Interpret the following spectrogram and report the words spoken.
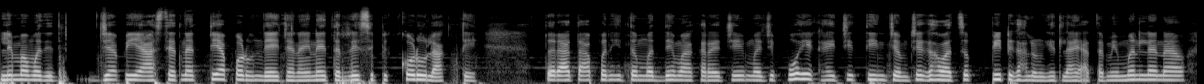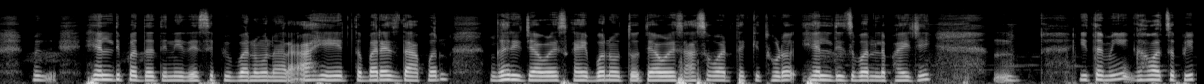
लिंबामध्ये ज्या बिया असतात ना त्या पडून द्यायच्या नाही नाहीतर रेसिपी कडू लागते. तर आता आपण इथं मध्यम आकाराचे म्हणजे पोहे खायचे तीन चमचे गव्हाचं पीठ घालून घेतलं आहे. आता मी म्हणलं ना हेल्दी पद्धतीने रेसिपी बनवणार आहे. तर बऱ्याचदा आपण घरी ज्यावेळेस काही बनवतो त्यावेळेस असं वाटतं की थोडं हेल्दीच बनलं पाहिजे. इथं मी गव्हाचं पीठ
